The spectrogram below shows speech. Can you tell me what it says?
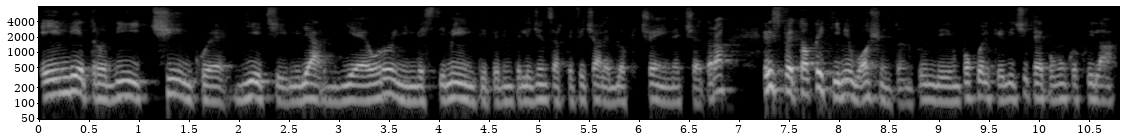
è indietro di 5-10 miliardi di euro in investimenti per intelligenza artificiale, blockchain, eccetera, rispetto a Pechino e Washington. Quindi un po' quel che dici te, comunque qui la,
